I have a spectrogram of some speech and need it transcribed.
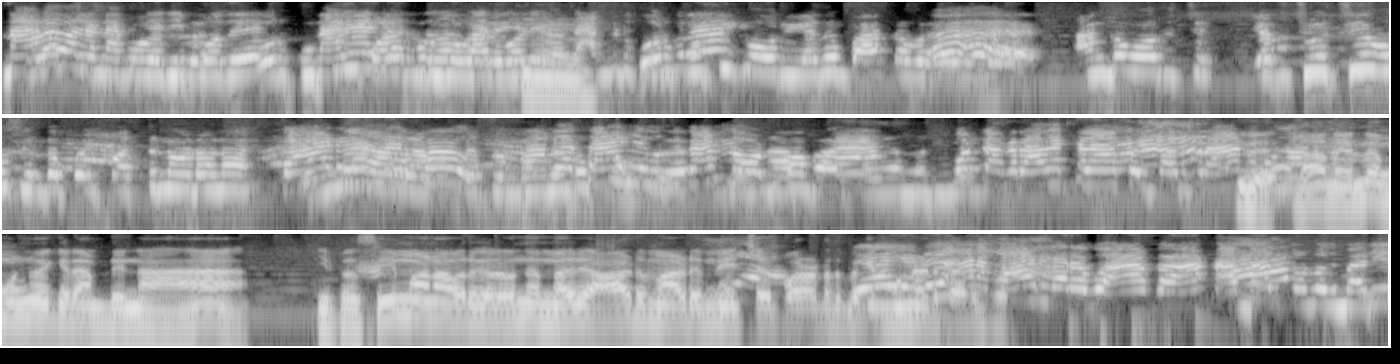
ஒரு வருது. குட்டிக்கு ஒரு எதுவும் பார்க்க அங்க ஒரு சீவு சிந்த போய் பத்துன உடனே காடு என்ன வேற ஆளா போ. அப்படி சொன்னாங்க? அவன் தாலி ஊத்து காட்டுல ஓட்டுவான்ப்பா. போட்டாங்க, அதைக்கெல்லாம் போய் படுக்கிறான். இல்ல நான் என்ன முன் வைக்கிறேன் அப்படின்னா இப்ப சீமான் அவர்கள் வந்து இந்த மாதிரி ஆடு மாடு மேய்ச்சல் போராட்டத்தை பத்தி முன்னெடுத்தாரு சொன்னது மாதிரி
